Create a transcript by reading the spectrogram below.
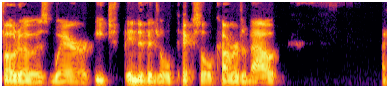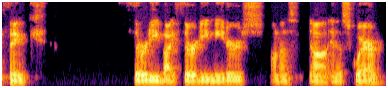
photos where each individual pixel covers about, I think, thirty by thirty meters on a uh, in a square.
